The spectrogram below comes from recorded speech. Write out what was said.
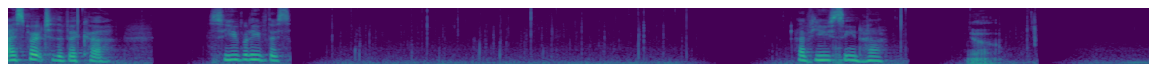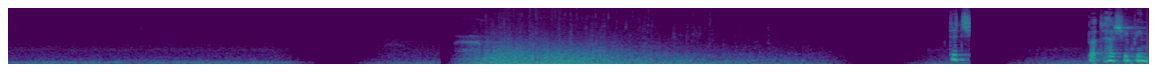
I spoke to the vicar. So you believe this? Have you seen her? But has she been.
